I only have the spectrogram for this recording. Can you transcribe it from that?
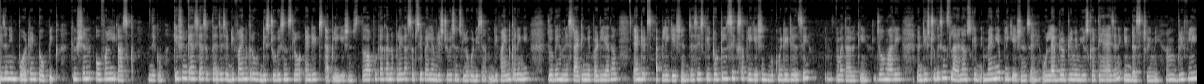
is an important topic question openly ask देखो क्वेश्चन कैसे आ सकता है? जैसे डिफाइन करो distribution law and its applications तो आपको क्या करना पड़ेगा? सबसे पहले हम डिस्ट्रीब्यूशन लो को डिफाइन करेंगे, जो भी हमने स्टार्टिंग में पढ़ लिया था एंड इट्स एप्लीकेशन जैसे इसकी टोटल सिक्स एप्लीकेशन बुक में डिटेल से बता रखे जो हमारी डिस्ट्रीब्यूशंस ला है ना उसके मैनी एप्लीकेशंस हैं। वो लेबोरेटरी में भी यूज़ करते हैं एज एन इंडस्ट्री में। हम ब्रीफली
